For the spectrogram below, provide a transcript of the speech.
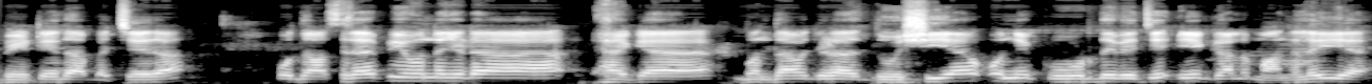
ਬੇਟੇ ਦਾ, ਬੱਚੇ ਦਾ, ਉਹ ਦੱਸ ਰਿਹਾ ਵੀ ਉਹਨੇ ਜਿਹੜਾ ਹੈਗਾ ਬੰਦਾ ਜਿਹੜਾ ਦੋਸ਼ੀ ਹੈ, ਉਹਨੇ ਕੋਰਟ ਦੇ ਵਿੱਚ ਇਹ ਗੱਲ ਮੰਨ ਲਈ ਹੈ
